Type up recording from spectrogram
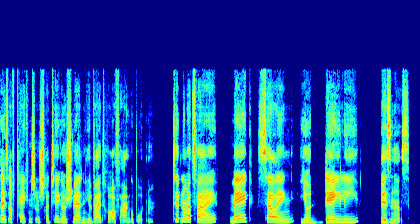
Das heißt, auch technisch und strategisch werden hier weitere Offer angeboten. Tipp Nummer zwei, make selling your daily business.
